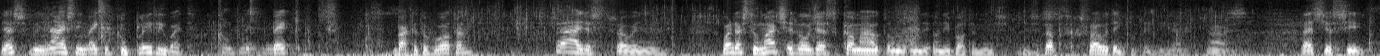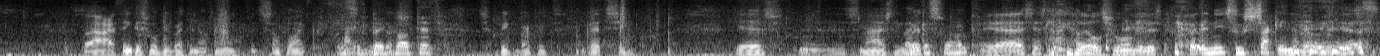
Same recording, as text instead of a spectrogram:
Yes, we nicely make it completely wet. Completely. Big bucket of water. I just throw in. When there's too much, it will just come out on the, on the on the bottom. Yes, up, throw it in completely. Yeah. All right. Let's just see. I think this will be wet enough now. It's something like five It's a liters. big bucket. It's a big bucket. Let's see. Yes, uh, it's nicely Like wet. Like a swamp. Yes, it's like a little swarm with this, but it needs to suck in a little bit. Yes,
